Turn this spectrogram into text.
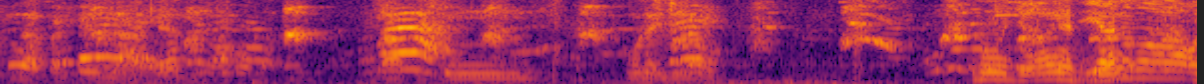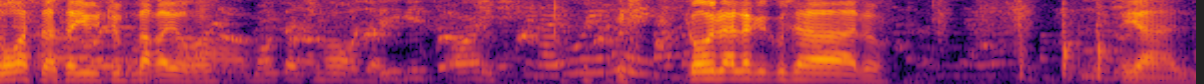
Dapat yung natin. Tapos yung kulay dilaw. Bu- bukas na, sa YouTube na kayo, ha? Montage mo ako dyan. Ikaw lalagay ko sa, ano? Ayan.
